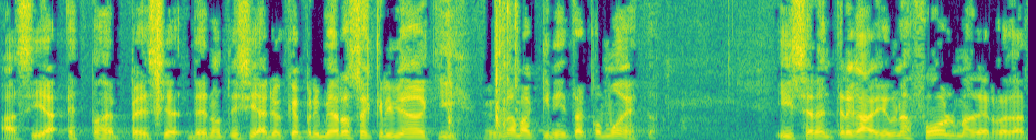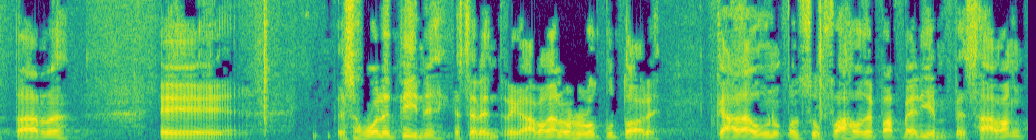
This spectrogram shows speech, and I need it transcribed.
hacía estas especies de noticiarios que primero se escribían aquí, en una maquinita como esta, y se le entregaba. Había una forma de redactar eh, esos boletines que se le entregaban a los locutores, cada uno con su fajo de papel y empezaban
